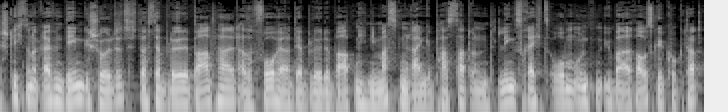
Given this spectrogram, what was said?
schlicht und ergreifend dem geschuldet, dass der blöde Bart halt, also vorher der blöde Bart nicht in die Masken reingepasst hat und links, rechts, oben, unten überall rausgeguckt hat.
